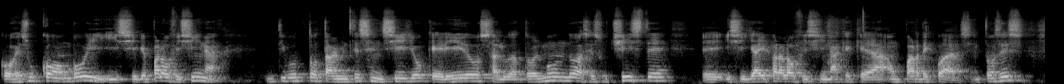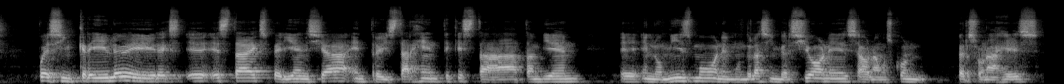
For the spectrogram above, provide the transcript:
coge su combo y, y sigue para la oficina un tipo totalmente sencillo, querido, saluda a todo el mundo, hace su chiste eh, y sigue ahí para la oficina que queda a un par de cuadras. Entonces, pues increíble vivir eh, esta experiencia, entrevistar gente que está también eh, en lo mismo, en el mundo de las inversiones, hablamos con personajes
